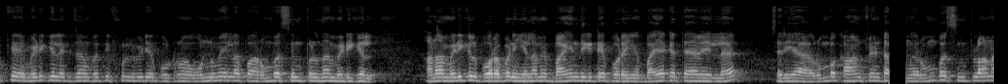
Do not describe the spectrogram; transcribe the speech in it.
ஓகே மெடிக்கல் எக்ஸாம் பற்றி ஃபுல் வீடியோ போட்டுருவோம். ஒன்றுமே இல்லைப்பா ரொம்ப சிம்பிள் தான் மெடிக்கல் ஆனால் மெடிக்கல் போகிறப்ப நீங்கள் எல்லாமே பயந்துக்கிட்டே போகிறீங்க பயக்க தேவையில்லை சரியா? ரொம்ப கான்ஃபிடென்ட்டாக ரொம்ப சிம்பிளான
